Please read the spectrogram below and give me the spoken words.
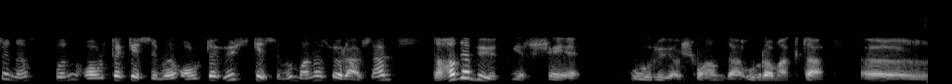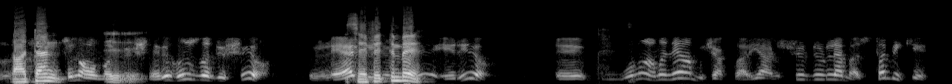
sınıfın orta kesimi, orta üst kesimi bana sorarsan daha da büyük bir şeye uğruyor şu anda uğramakta. Ee, Zaten alma e, güçleri hızla düşüyor. Reel Seyfettin Bey eriyor. Ee, bunu ama ne yapacaklar? Yani sürdürülemez. Tabii ki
